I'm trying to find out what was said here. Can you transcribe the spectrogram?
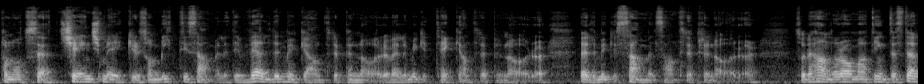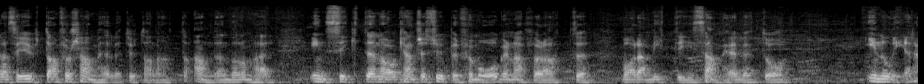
på något sätt changemakers som mitt i samhället. Det är väldigt mycket entreprenörer, väldigt mycket tech-entreprenörer, väldigt mycket samhällsentreprenörer. Så det handlar om att inte ställa sig utanför samhället utan att använda de här insikterna och kanske superförmågorna för att eh, vara mitt i samhället och innovera,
